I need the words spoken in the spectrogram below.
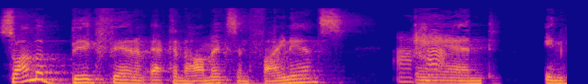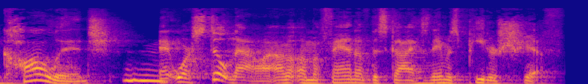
So I'm a big fan of economics and finance. Aha. And in college, Mhm. and, or still now, I'm, I'm a fan of this guy. His name is Peter Schiff.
